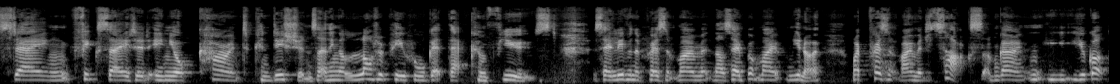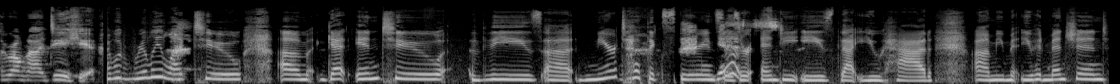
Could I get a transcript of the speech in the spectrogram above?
staying fixated in your current conditions. I think a lot of people get that confused. They live in the present moment and they'll say, but my, you know, my present moment sucks. I'm going, you got the wrong idea here. I would really like to um, get into these uh, near death experiences yes. or NDEs that you had. Um, you you had mentioned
